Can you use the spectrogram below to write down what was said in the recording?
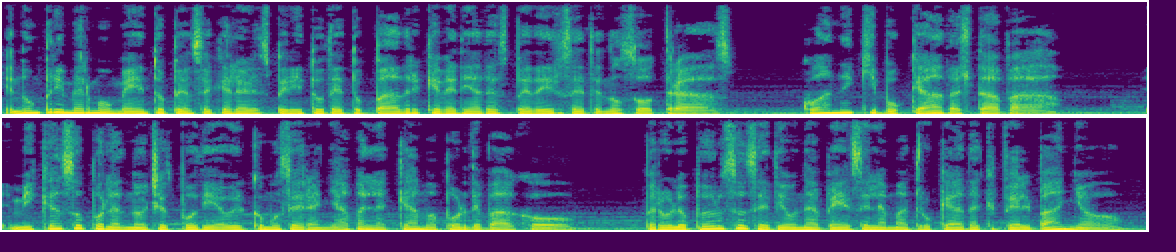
En un primer momento pensé que era el espíritu de tu padre que venía a despedirse de nosotras. Cuán equivocada estaba. En mi caso por las noches podía oír cómo se arañaba la cama por debajo, pero lo peor sucedió una vez en la madrugada que fui al baño.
